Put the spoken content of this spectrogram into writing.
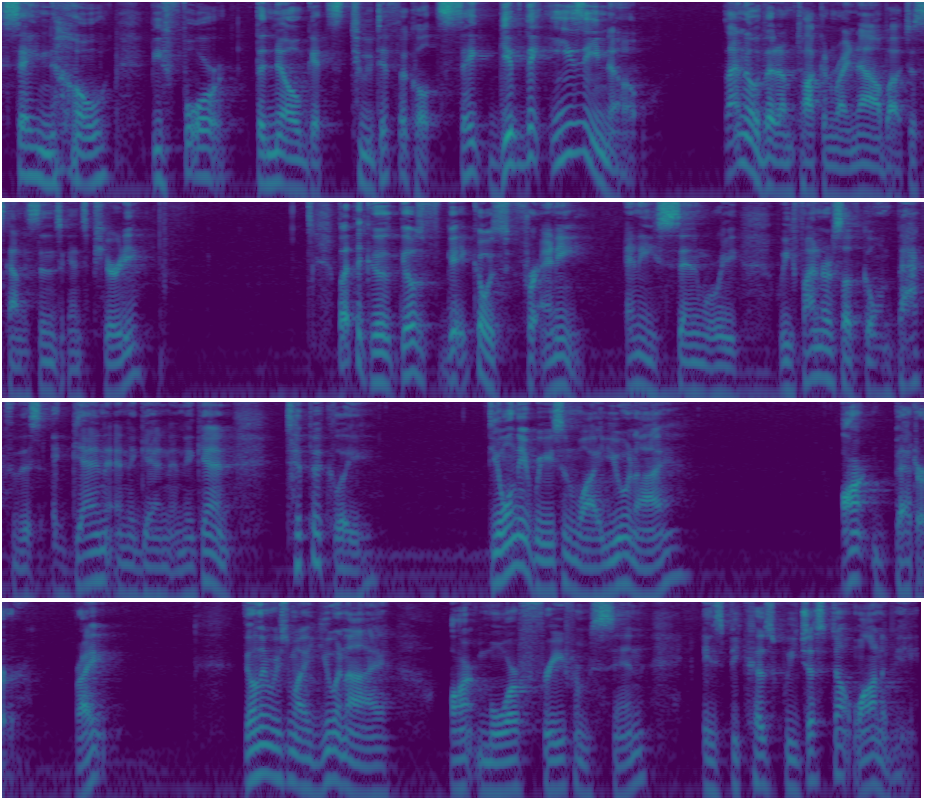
Say no before the no gets too difficult. Say, give the easy no. I know that I'm talking right now about just kind of sins against purity, but it goes, it goes for any any sin where we, we find ourselves going back to this again and again and again, typically, the only reason why you and I aren't better, right? The only reason why you and I aren't more free from sin is because we just don't want to be.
